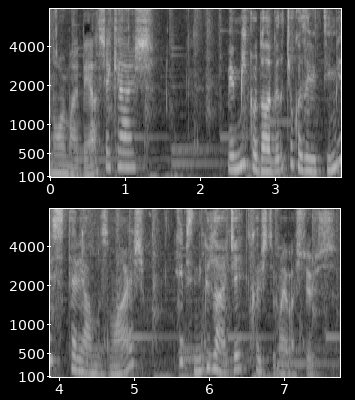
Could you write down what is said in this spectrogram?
normal beyaz şeker ve mikrodalgada çok az erittiğimiz tereyağımız var. Hepsini güzelce karıştırmaya başlıyoruz.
